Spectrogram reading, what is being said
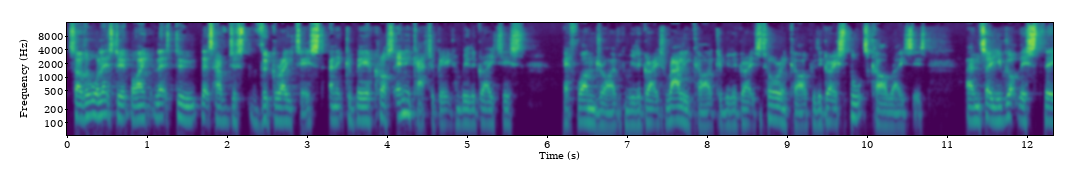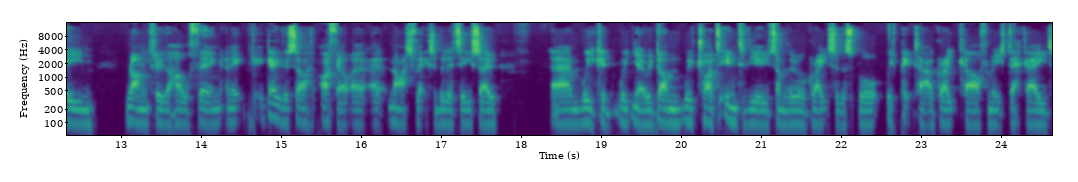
so I thought, well, let's do it by let's do let's have just the greatest, and it could be across any category. It can be the greatest F1 drive, it can be the greatest rally car, it could be the greatest touring car, it could be the greatest sports car races. And so you've got this theme running through the whole thing, and it, it gave us, I, I felt, a, a, nice flexibility. So um, we could, we, you know, we've done, we've tried to interview some of the real greats of the sport. We've picked out a great car from each decade,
